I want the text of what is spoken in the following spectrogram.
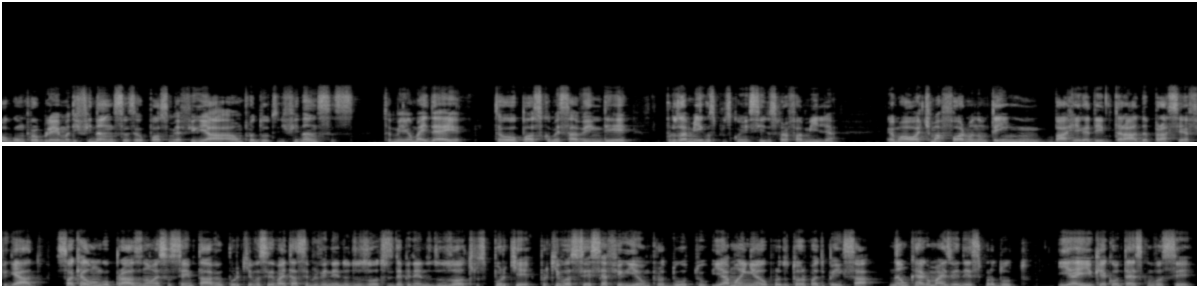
algum problema de finanças, eu posso me afiliar a um produto de finanças. Também é uma ideia. Então eu posso começar a vender para os amigos, para os conhecidos, para a família, é uma ótima forma, não tem barreira de entrada para ser afiliado. Só que a longo prazo não é sustentável porque você vai estar sempre vendendo dos outros dependendo dos outros. Por quê? Porque você se afilia a um produto e amanhã o produtor pode pensar: não quero mais vender esse produto. E aí, o que acontece com você?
